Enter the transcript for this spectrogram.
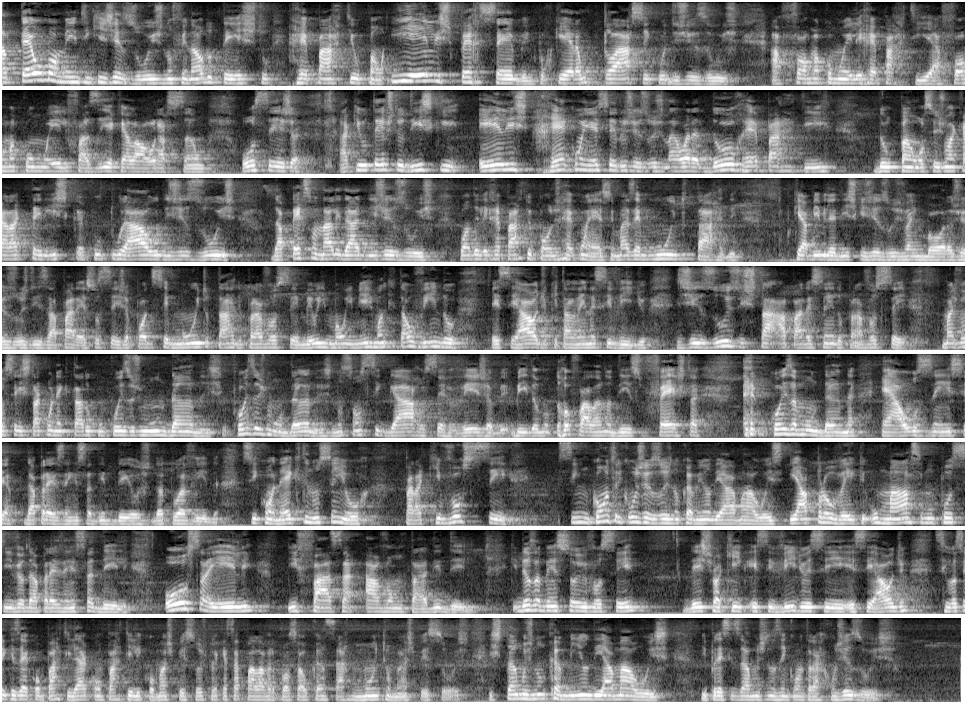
até o momento em que Jesus, no final do texto, reparte o pão. E eles percebem, porque era um clássico de Jesus, a forma como ele repartia, a forma como ele fazia aquela oração. Ou seja, aqui o texto diz que eles reconheceram Jesus na hora do repartir do pão, ou seja, uma característica cultural de Jesus, da personalidade de Jesus. Quando ele reparte o pão, eles reconhecem, mas é muito tarde porque a Bíblia diz que Jesus vai embora, Jesus desaparece. Ou seja, pode ser muito tarde para você, meu irmão e minha irmã que está ouvindo esse áudio, que está vendo esse vídeo. Jesus está aparecendo para você, mas você está conectado com coisas mundanas. Coisas mundanas não são cigarro, cerveja, bebida, eu não estou falando disso, festa. Coisa mundana é a ausência da presença de Deus da tua vida. Se conecte no Senhor para que você se encontre com Jesus no caminho de Amaús e aproveite o máximo possível da presença dele. Ouça ele e faça a vontade dele. Que Deus abençoe você. Deixo aqui esse vídeo, esse, esse áudio. Se você quiser compartilhar, compartilhe com mais pessoas para que essa palavra possa alcançar muito mais pessoas. Estamos no caminho de Amaús e precisamos nos encontrar com Jesus.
